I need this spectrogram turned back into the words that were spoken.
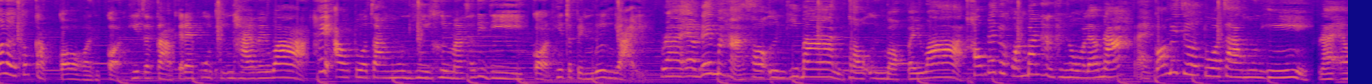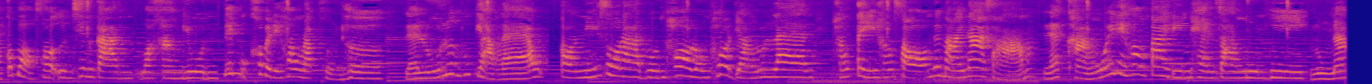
ก็เลยต้องกลับก่อน ก่อนที่จะกลับก็ได้พูดทิ้งท้ายไว้ว่า ให้เอาตัวจางมูนฮีคืนมาซะดีๆ ก่อนที่จะเป็นเรื่องใหญ่ราแอลได้มาหาซออื่นที่บ้าน ซออื่นบอกไปว่า เขาได้ไปค้นบ้านทันพนโนแล้วนะ แต่ก็ไม่เจอตัวจางมูนฮีราแอลก็บอกซออื่นเช่นกัน ว่าคังยุนได้บุกเข้าไปในห้องรับของเธอ และรู้เรื่องทุกอย่างแล้ว ตอนนี้โซราโดนพ่อลงโทษอย่างรุนแรง ทั้งตีทั้งซ้อมด้วยไม้หน้าสามและขังไว้ในห้องใต้ดินแทนจางมูนฮี ลุงหน้า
